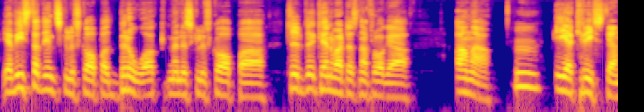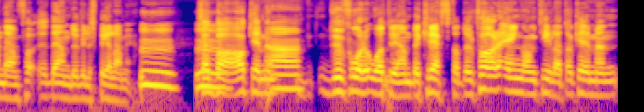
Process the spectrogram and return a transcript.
Jag visste att det inte skulle skapa ett bråk men det skulle skapa, typ det kan ha varit en sån här fråga, Anna, Mm. är Christian den, den du vill spela med? Mm. Så att Mm. bara, okej men Ja. du får det återigen bekräftat, du får en gång till att okej men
